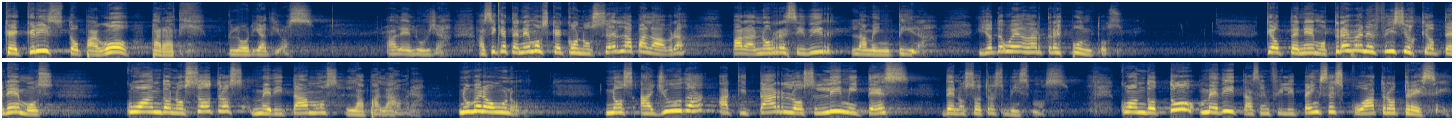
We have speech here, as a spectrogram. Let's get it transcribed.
que Cristo pagó para ti. Gloria a Dios. Aleluya. Así que tenemos que conocer la palabra para no recibir la mentira. Y yo te voy a dar tres puntos que obtenemos, tres beneficios que obtenemos cuando nosotros meditamos la palabra. Número uno, nos ayuda a quitar los límites de nosotros mismos. Cuando tú meditas en Filipenses 4:13,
